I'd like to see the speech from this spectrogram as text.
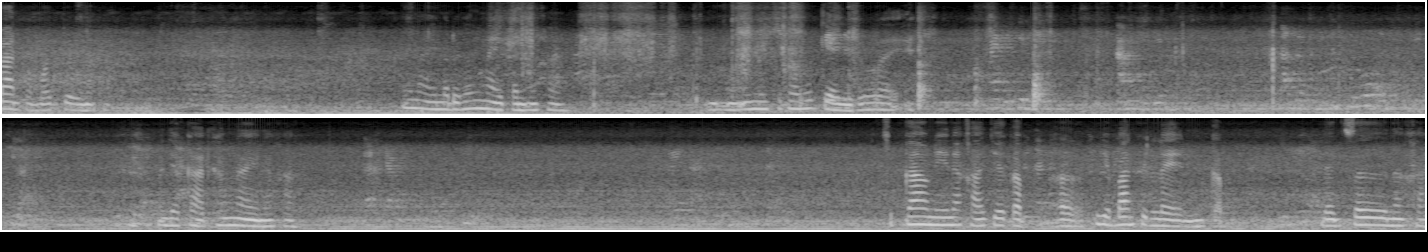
บ้านของบอสโจนะคะข้างในมาดูข้างในกันนะคะอ๋อมีคุณพ่อลูกแก่อยู่ด้วย บรรยากาศข้างในนะคะสิบเก้านี้นะคะ เจอกับเอ่อผู้ใหญ่บ้านฟินแลนด์กับแดนเซอร์นะคะ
